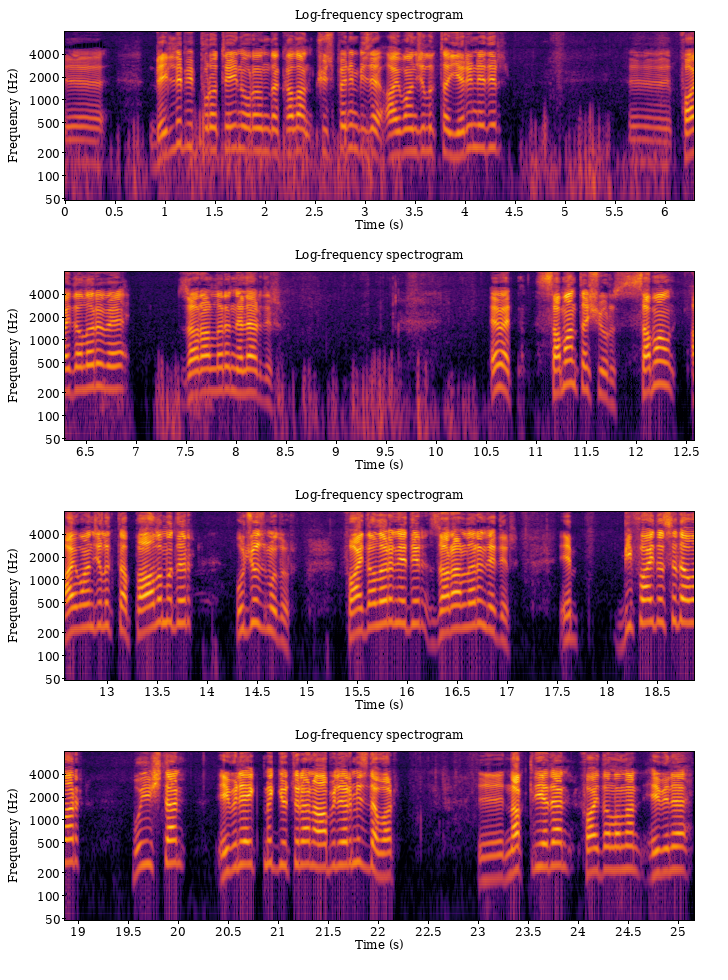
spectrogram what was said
e, belli bir protein oranında kalan küspenin bize hayvancılıkta yeri nedir? E, faydaları ve zararları nelerdir? Evet, saman taşıyoruz. Saman hayvancılıkta pahalı mıdır, ucuz mudur? Faydaları nedir, zararları nedir? E, bir faydası da var. Bu işten evine ekmek götüren abilerimiz de var. E, nakliyeden faydalanan evine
